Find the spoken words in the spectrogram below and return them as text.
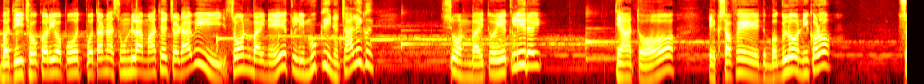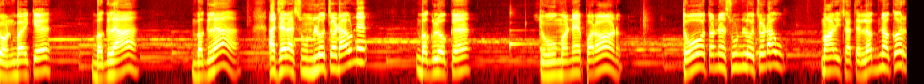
બધી છોકરીઓ પોત પોતાના સુંડલા માથે ચડાવી સોનબાઈને એકલી મૂકીને ચાલી ગઈ. સોનબાઈ તો એકલી રહી. ત્યાં તો એક સફેદ બગલો નીકળો સોનબાઈ કે, બગલા બગલા, આ જરા સુંડલો ચડાવ ને. બગલો કે, તું મને પરણ, તો તને સુંડલો ચડાવું. મારી સાથે લગ્ન કર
